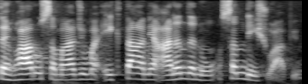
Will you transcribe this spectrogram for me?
તહેવારો સમાજોમાં એકતા અને આનંદનો સંદેશો આપ્યો.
